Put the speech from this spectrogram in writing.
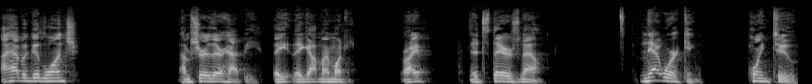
I have a good lunch. I'm sure they're happy. They they got my money, right? It's theirs now. Networking. Point 2.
